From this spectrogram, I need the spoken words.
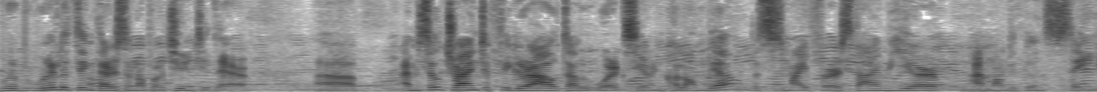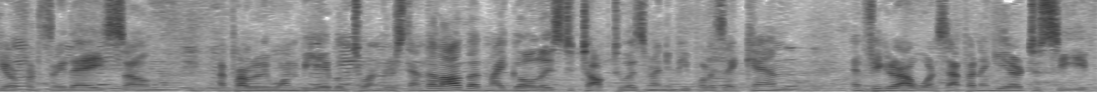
we really think there's an opportunity there. Uh, I'm still trying to figure out how it works here in Colombia. This is my first time here. I'm only going to stay here for three days, so I probably won't be able to understand a lot. But my goal is to talk to as many people as I can and figure out what's happening here to see if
